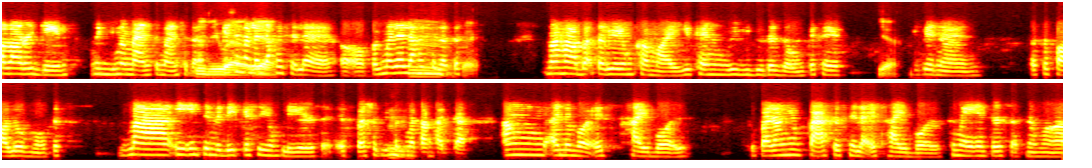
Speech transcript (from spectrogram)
a lot of games, naging man-to-man sila. Really Kasi well, malalaki sila eh. Oo. Pag malalaki Mm, sila, tapos okay. mahaba talaga yung kamay, you can really do the zone kasi Yeah. ganun. Tapos follow mo. Tapos ma-intimidate kasi yung players, especially pag Mm. matangkad ka. Ang ano mo is high ball. So parang yung passes nila is high ball. So may intercept ng mga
